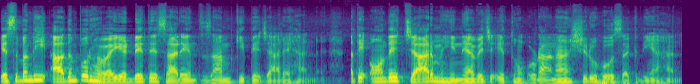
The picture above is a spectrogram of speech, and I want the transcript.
ਇਸ ਸੰਬੰਧੀ ਆਦਮਪੁਰ ਹਵਾਈ ਅੱਡੇ ਤੇ ਸਾਰੇ ਇੰਤਜ਼ਾਮ ਕੀਤੇ ਜਾ ਰਹੇ ਹਨ ਅਤੇ ਆਉਂਦੇ 4 ਮਹੀਨਿਆਂ ਵਿੱਚ ਇੱਥੋਂ ਉਡਾਨਾਂ ਸ਼ੁਰੂ ਹੋ ਸਕਦੀਆਂ ਹਨ।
